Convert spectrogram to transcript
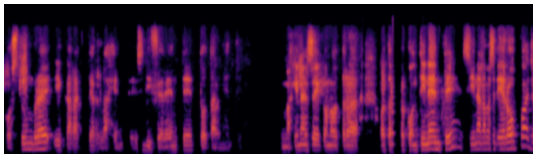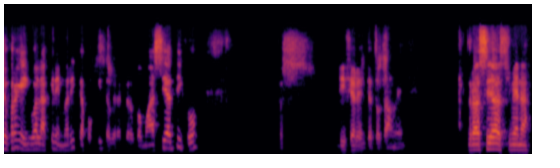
Costumbre y carácter de la gente. Es diferente totalmente. Imagínense con otra, otro continente, si nada más en Europa, yo creo que igual aquí en América poquito, ¿verdad? pero como asiático, pues diferente totalmente. Gracias, Jimena.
